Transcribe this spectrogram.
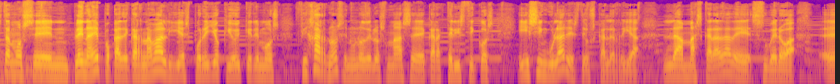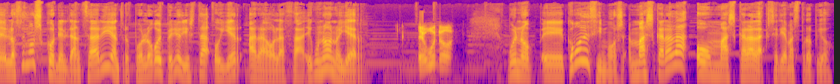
Estamos en plena época de carnaval y es por ello que hoy queremos fijarnos en uno de los más eh, característicos y singulares de Euskal Herria, la mascarada de Suberoa. Eh, lo hacemos con el danzari, antropólogo y periodista Oyer Araolaza. ¿Egunon, Oyer? Egunon. Bueno, eh, ¿cómo decimos? ¿Mascarada o mascarada, que sería más propio?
